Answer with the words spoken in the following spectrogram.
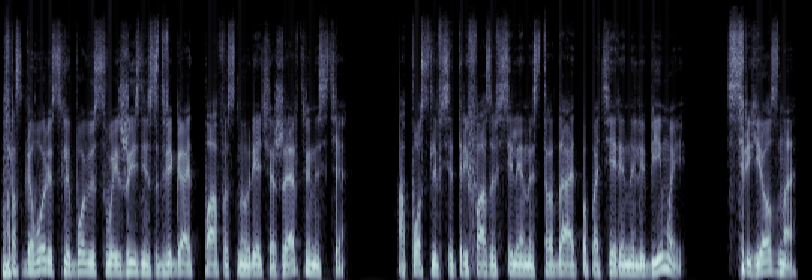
В разговоре с любовью своей жизни задвигает пафосную речь о жертвенности? А после все три фазы вселенной страдает по потерянной любимой? Серьезно?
